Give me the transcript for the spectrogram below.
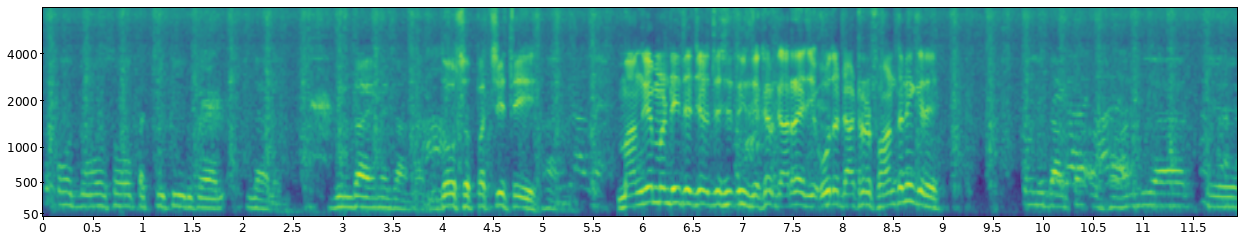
ਤਾਂ ਉਹ 225 30 ਰੁਪਏ ਲੈ ਲੈਣ ਜ਼ਿੰਦਾ ਐਵੇਂ ਜਾਂਦਾ ਜੀ। 225 30 ਹਾਂਜੀ। ਮੰਗੇ ਮੰਡੀ ਤੇ ਜਿਹੜੇ ਤੁਸੀਂ ਤੁਸੀਂ ਜ਼ਿਕਰ ਕਰ ਰਹੇ ਜੀ ਉਹ ਤਾਂ ਡਾਕਟਰ ਫਾਨ ਤਾਂ ਨਹੀਂ ਕਰੇ? ਕੋਈ ਡਾਕਟਰ ਅਫਾਨ ਵੀ ਹੈ ਤੇ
